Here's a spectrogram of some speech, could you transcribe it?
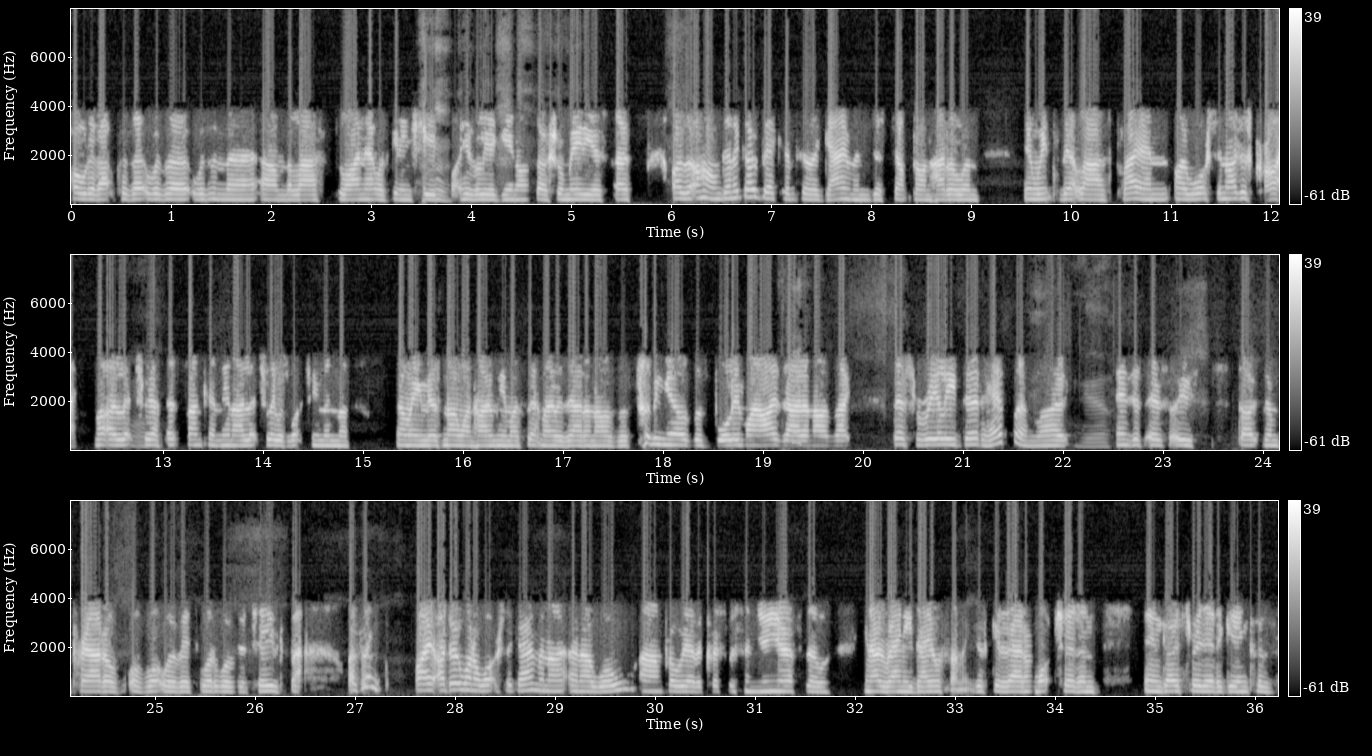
pulled it up because it was a was in the um, the last line out was getting shared quite heavily again on social media. So I was like, oh, I'm going to go back into the game and just jumped on huddle and and went to that last play and I watched and I just cried. Like I literally, it sunk in. Then I literally was watching in the. I mean, there's no one home here. My flatmate was out, and I was just sitting here. I was just bawling my eyes out, and I was like, this really did happen. Like, yeah. and just absolutely stoked and proud of, of what we've what we've achieved. But I think I, I do want to watch the game, and I and I will um, probably over Christmas and New Year if you know rainy day or something. Just get it out and watch it and and go through that again because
